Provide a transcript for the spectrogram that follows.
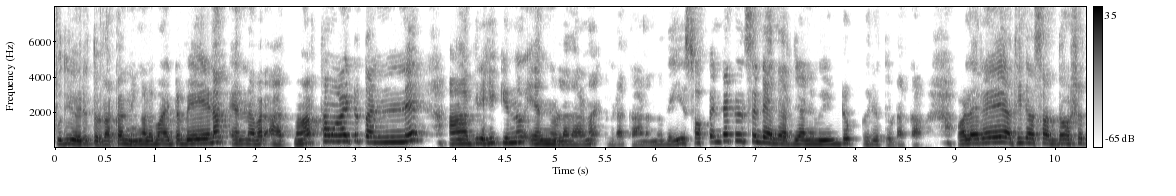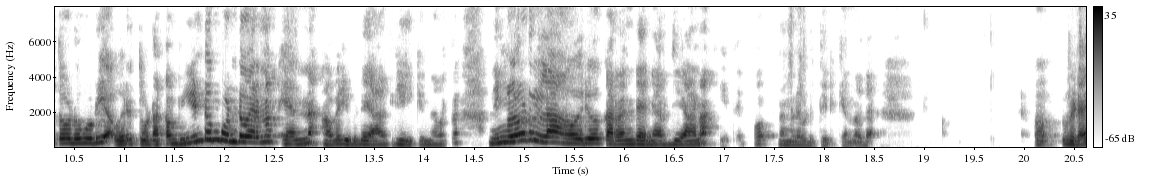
പുതിയൊരു തുടക്കം നിങ്ങളുമായിട്ട് വേണം എന്നവർ ആത്മാർത്ഥമായിട്ട് തന്നെ ആഗ്രഹിക്കുന്നു എന്നുള്ളതാണ് ഇവിടെ കാണുന്നത്. ഈ സൊപ്പന്റക്കിൾസിന്റെ എനർജിയാണ് വീണ്ടും ഒരു തുടക്കം. വളരെയധികം സന്തോഷത്തോടു കൂടി ഒരു തുടക്കം വീണ്ടും കൊണ്ടുവരണം എന്ന് അവരിവിടെ ആഗ്രഹിക്കുന്നവർക്ക് നിങ്ങളോടുള്ള ആ ഒരു കറണ്ട് എനർജിയാണ് ഇതിപ്പോൾ നമ്മൾ എടുത്തിരിക്കുന്നത്. ഇവിടെ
